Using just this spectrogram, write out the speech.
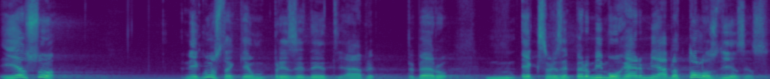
E isso me gusta que um presidente abre pero, pero mi mujer me habla todos los días eso.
